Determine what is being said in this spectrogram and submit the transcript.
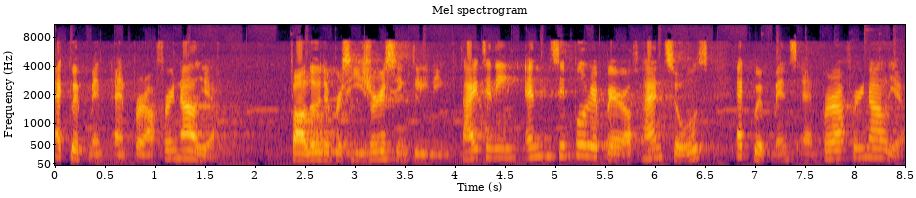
equipment, and paraphernalia. Follow the procedures in cleaning, tightening, and simple repair of hand tools, equipments, and paraphernalia.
